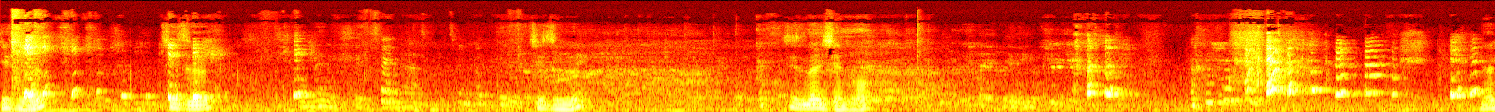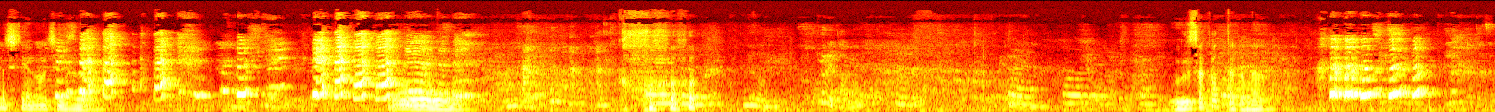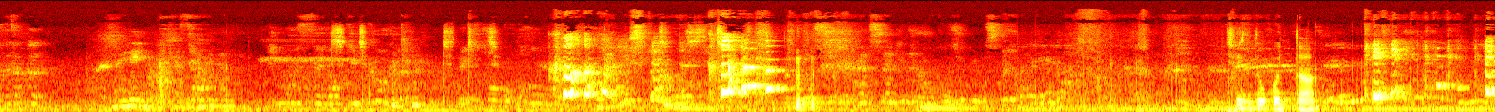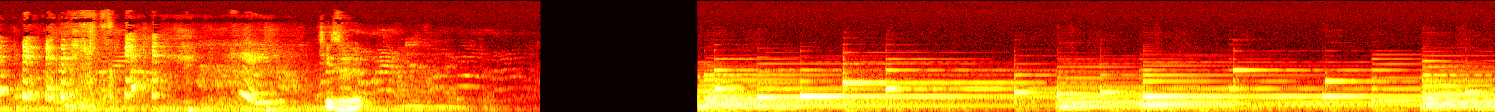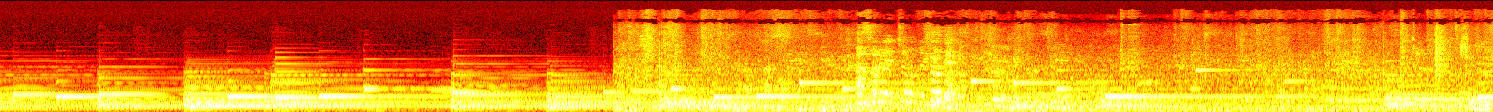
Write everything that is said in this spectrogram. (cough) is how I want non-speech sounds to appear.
チーズ？チーズ？チーズ？チーズ何してんの？何してんの？チーズ。おおおお (laughs) うるさかったかな？チーズどこ行った？(laughs) チーズ？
